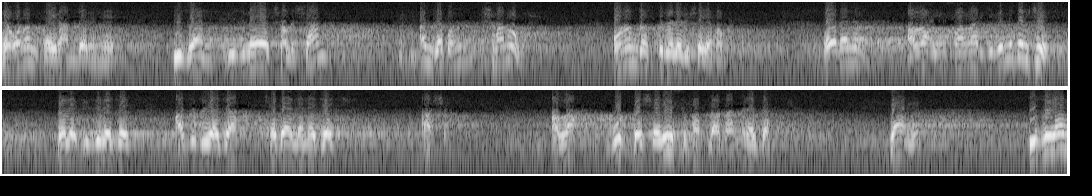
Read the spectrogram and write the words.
ve onun peygamberini üzen, üzmeye çalışan ancak onun düşmanı olur. Onun dostu böyle bir şey yapamaz. E efendim Allah insanlar gibi midir ki böyle üzülecek, acı duyacak, kederlenecek? Haşa. Allah bu beşeri sıfatlardan münezzeh. Yani üzülen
